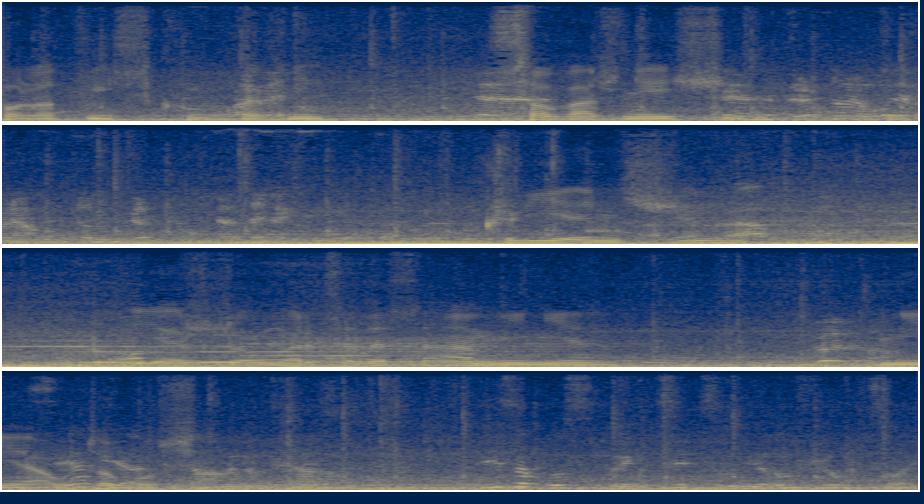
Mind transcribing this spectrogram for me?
po lotnisku. Pewnie są ważniejsi klienci jeżdżą Mercedesami, nie, nie autobusem. Dieser Bus bringt Sie zu Ihrem Flugzeug.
